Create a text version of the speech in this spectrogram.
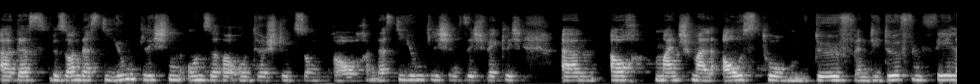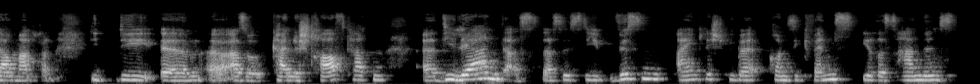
äh, dass besonders die Jugendlichen unsere Unterstützung brauchen, dass die Jugendlichen sich wirklich ähm, auch manchmal austoben dürfen. Die dürfen Fehler machen, die, die ähm, äh, also keine Straftaten, äh, die lernen das. Das ist, die wissen eigentlich über Konsequenz ihres Handelns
